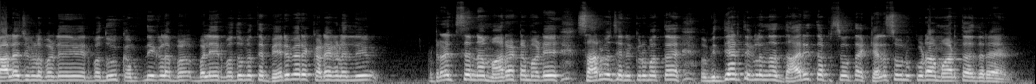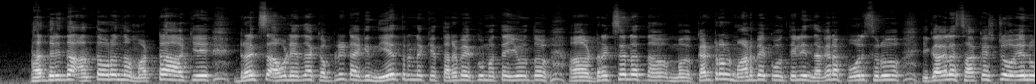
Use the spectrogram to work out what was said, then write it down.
ಕಾಲೇಜುಗಳ ಬಳಿ ಇರ್ಬೋದು, ಕಂಪ್ನಿಗಳ ಬಳಿ ಇರ್ಬೋದು, ಮತ್ತೆ ಬೇರೆ ಬೇರೆ ಕಡೆಗಳಲ್ಲಿ ಡ್ರಗ್ಸ್ ಅನ್ನ ಮಾರಾಟ ಮಾಡಿ ಸಾರ್ವಜನಿಕರು ಮತ್ತು ವಿದ್ಯಾರ್ಥಿಗಳನ್ನು ದಾರಿ ತಪ್ಪಿಸುವಂಥ ಕೆಲಸವನ್ನು ಕೂಡ ಮಾಡ್ತಾ ಇದ್ದಾರೆ. ಆದ್ದರಿಂದ ಅಂಥವರನ್ನ ಮಟ್ಟ ಹಾಕಿ ಡ್ರಗ್ಸ್ ಅವಳಿಯನ್ನು ಕಂಪ್ಲೀಟ್ ಆಗಿ ನಿಯಂತ್ರಣಕ್ಕೆ ತರಬೇಕು ಮತ್ತು ಈ ಒಂದು ಡ್ರಗ್ಸನ್ನು ಕಂಟ್ರೋಲ್ ಮಾಡಬೇಕು ಅಂತೇಳಿ ನಗರ ಪೊಲೀಸರು ಈಗಾಗಲೇ ಸಾಕಷ್ಟು ಏನು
